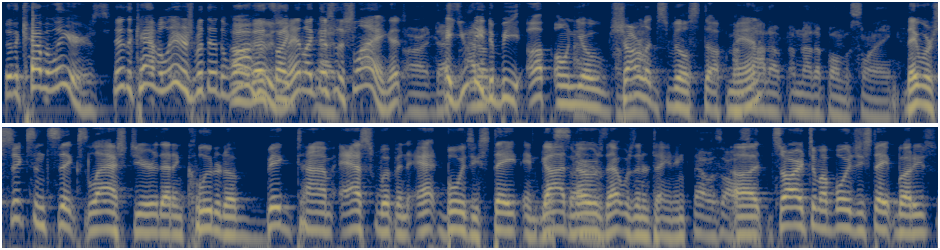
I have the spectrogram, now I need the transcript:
They're the Cavaliers. They're the Cavaliers, but they're the Oh, Wahoos, that's like- man. Like that's uh, the slang. That's, all right, hey, you I need don't- to be up on your Charlottesville stuff, man. I'm not up. I'm not up on the slang. They were six and six last year. That included a big time ass whipping at Boise State, and God sir. knows that was entertaining. That was Uh, awesome. sorry to my Boise State buddies.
